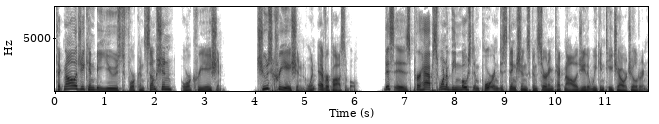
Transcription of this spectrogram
technology can be used for consumption or creation. Choose creation whenever possible. This is perhaps one of the most important distinctions concerning technology that we can teach our children.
